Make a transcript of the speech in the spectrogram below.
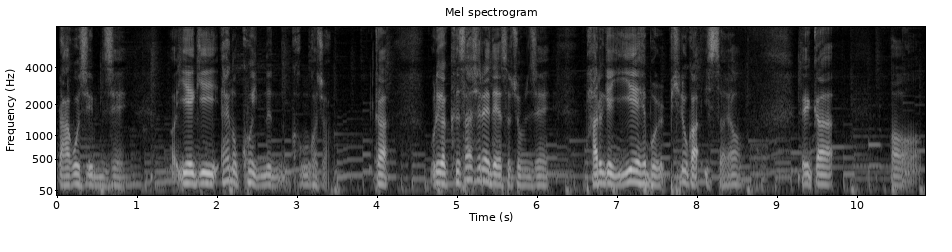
라고 지금 이제 어, 얘기해 놓고 있는 건 거죠. 그러니까 우리가 그 사실에 대해서 좀 이제 바르게 이해해 볼 필요가 있어요. 그러니까 어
